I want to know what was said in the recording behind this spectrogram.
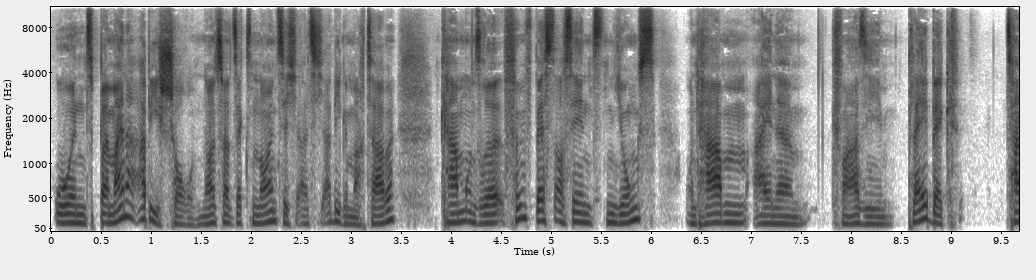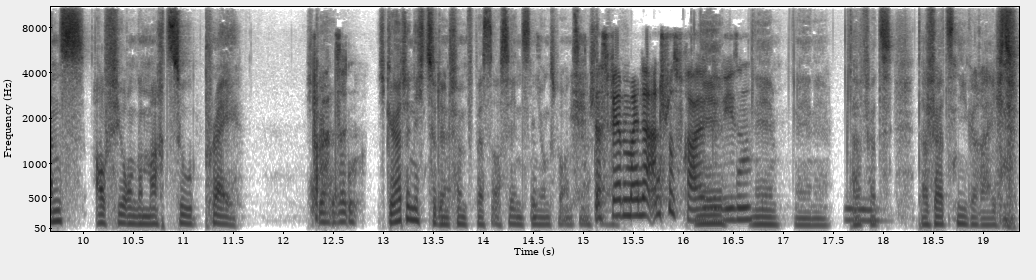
Und bei meiner Abi-Show 1996, als ich Abi gemacht habe, kamen unsere fünf bestaussehendsten Jungs und haben eine quasi Playback-Tanzaufführung gemacht zu Pray. Wahnsinn. Ich gehörte nicht zu den fünf bestaussehendsten Jungs bei uns in der. Das wäre meine Anschlussfrage nee, gewesen. Nee, nee, nee. Dafür hat's, dafür hat's nie gereicht.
